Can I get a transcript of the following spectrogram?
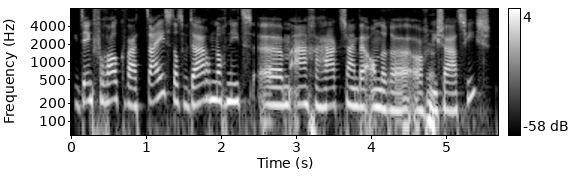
ik denk vooral qua tijd dat we daarom nog niet ehm, aangehaakt zijn bij andere organisaties. Ja.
